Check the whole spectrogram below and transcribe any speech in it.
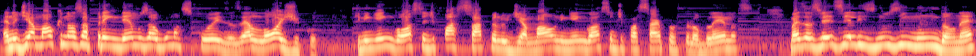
É no dia mal que nós aprendemos algumas coisas. É lógico que ninguém gosta de passar pelo dia mal, ninguém gosta de passar por problemas mas às vezes eles nos inundam, né?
